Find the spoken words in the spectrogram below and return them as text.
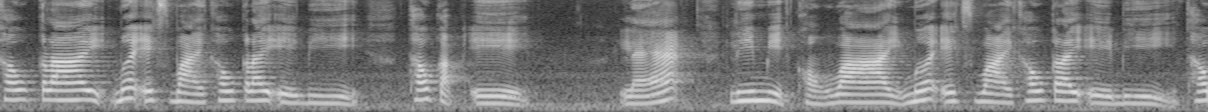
เข้าใกล้เมื่อ x y เข้าใกล้ ab เท่ากับ a และลิมิตของ y เมื่อ x y เข้าใกล้ ab เท่า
